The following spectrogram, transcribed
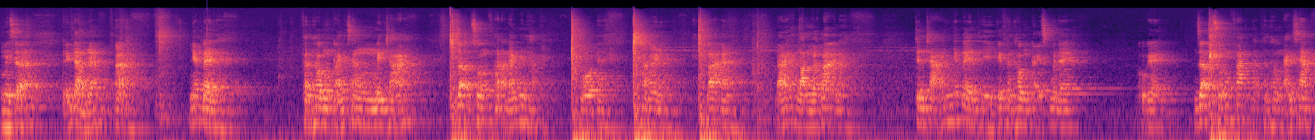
Mình sẽ đến đầm nhá. À, nhấc lên này. Phần hông đánh sang bên trái dậm xuống phát đánh bên phải. Một này hai này ba này. Đấy làm ngược lại này. Chân trái nhấc lên thì cái phần hông đẩy xuống bên đây. Ok dậm xuống phát là phần hông đánh sang.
